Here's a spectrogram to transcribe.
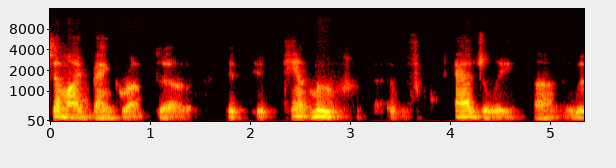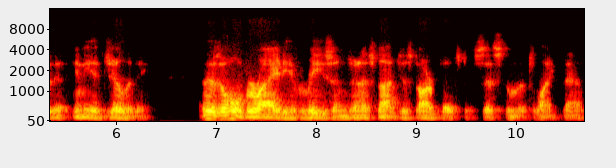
semi-bankrupt. Uh, it, it can't move agilely uh, with any agility. And there's a whole variety of reasons, and it's not just our postal system that's like that.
